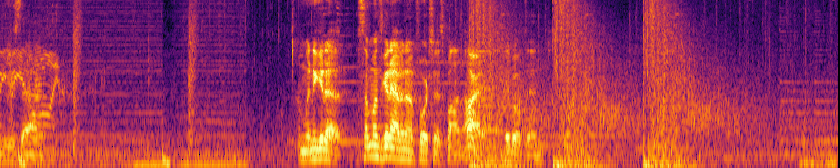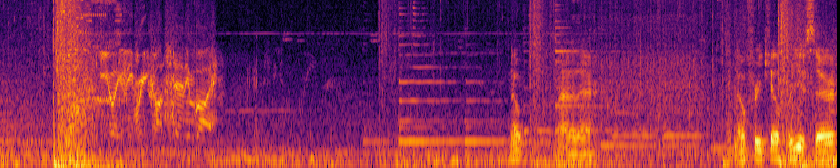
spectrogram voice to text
Use that. I'm gonna get a... Someone's gonna have an unfortunate spawn. Alright, they both did. Nope, out of there. No free kill for you, sir.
